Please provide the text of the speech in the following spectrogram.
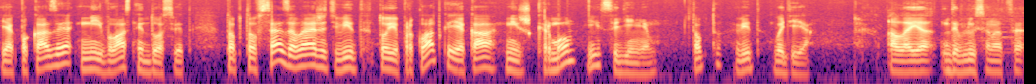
як показує мій власний досвід. Тобто все залежить від тої прокладки, яка між кермом і сидінням, тобто від водія. Але я дивлюся на це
